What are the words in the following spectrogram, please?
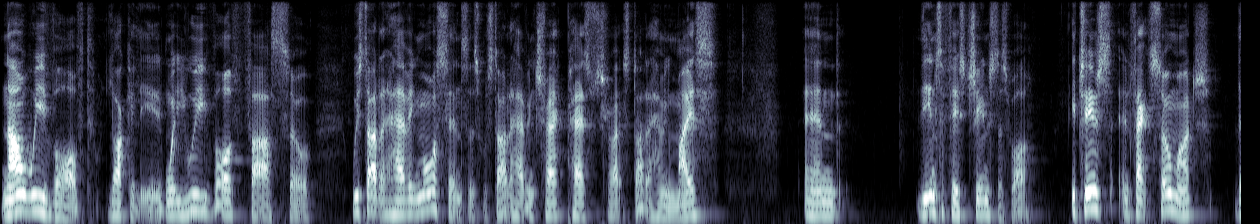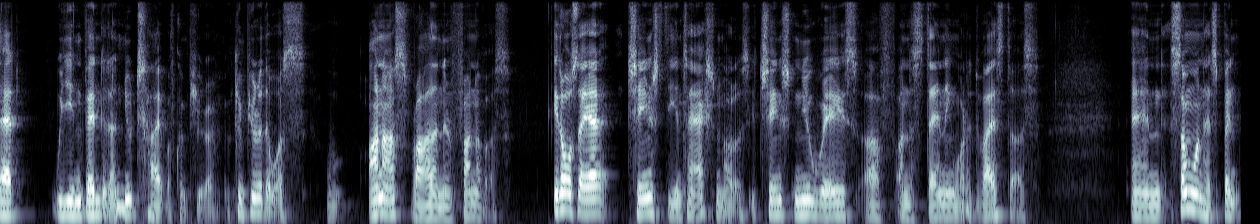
Now we evolved, luckily. We evolved fast, so we started having more sensors. We started having trackpads, we started having mice, and the interface changed as well. It changed, in fact, so much that we invented a new type of computer, a computer that was on us rather than in front of us. It also uh, changed the interaction models. It changed new ways of understanding what a device does. And someone had spent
